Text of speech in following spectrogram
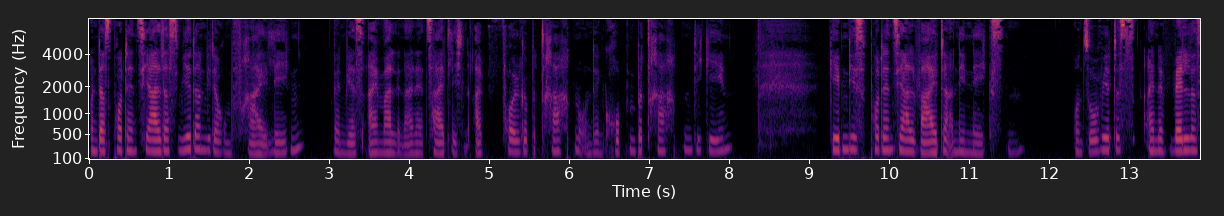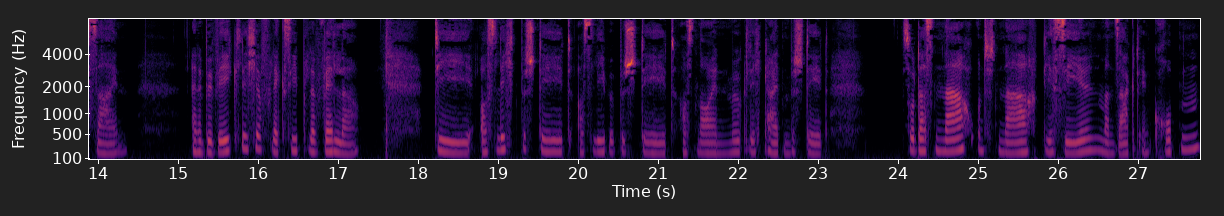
Und das Potenzial, das wir dann wiederum freilegen, wenn wir es einmal in einer zeitlichen Abfolge betrachten und in Gruppen betrachten, die gehen, geben dieses Potenzial weiter an die Nächsten. Und so wird es eine Welle sein, eine bewegliche, flexible Welle, die aus Licht besteht, aus Liebe besteht, aus neuen Möglichkeiten besteht, so dass nach und nach die Seelen, man sagt in Gruppen,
